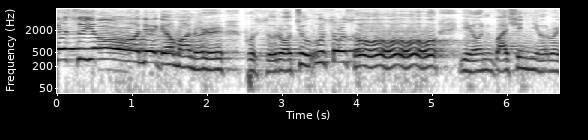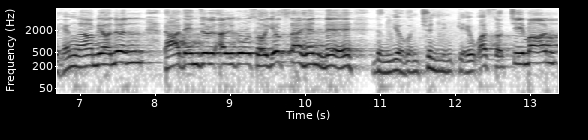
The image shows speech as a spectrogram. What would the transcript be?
예수여 내 교만을 붓으로 주소서. 예언과 신유를 행하면은 다 된 줄 알고서 역사했네. 능력은 주님께 왔었지만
